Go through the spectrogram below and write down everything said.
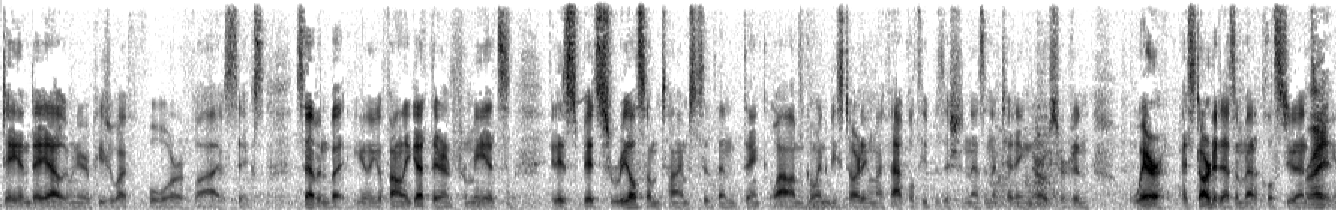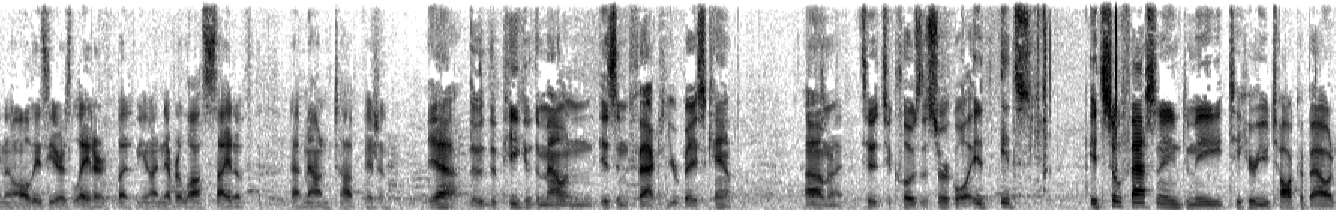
day in day out when you're a pgy four five six seven but you know you'll finally get there and for me it's it is a bit surreal sometimes to then think wow i'm going to be starting my faculty position as an attending neurosurgeon where i started as a medical student Right. you know all these years later but you know i never lost sight of that mountaintop vision Yeah, the, the peak of the mountain is in fact your base camp. Um, right. to, to close the circle, it, it's it's so fascinating to me to hear you talk about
